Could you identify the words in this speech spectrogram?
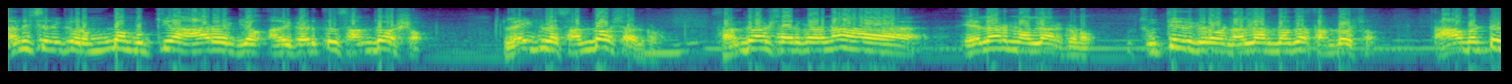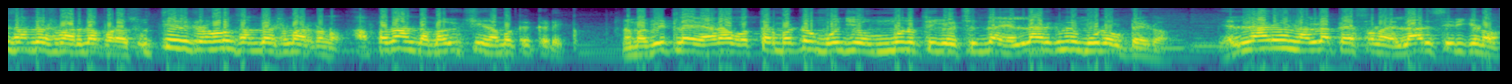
மனுஷனுக்கு ரொம்ப முக்கியம் ஆரோக்கியம் அதுக்கு அடுத்து சந்தோஷம். லைஃப்ல சந்தோஷம் இருக்கணும். சந்தோஷம் இருக்கணும்னா எல்லாரும் நல்லா இருக்கணும். சுத்தி இருக்கிறவங்க நல்லா இருந்தா தான் சந்தோஷம். நான் மட்டும் சந்தோஷமா இருந்தா போறோம் சுத்தி இருக்கிறவங்களும் சந்தோஷமா இருக்கணும். அப்பதான் அந்த மகிழ்ச்சி நமக்கு கிடைக்கும். நம்ம வீட்டுல யாராவது ஒருத்தர் மட்டும் மூஞ்சி மூணு தூக்கி வச்சிருந்தா எல்லாருக்குமே மூணு அவுட் ஆயிடும். எல்லாரும் நல்லா பேசணும் எல்லாரும் சிரிக்கணும்.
